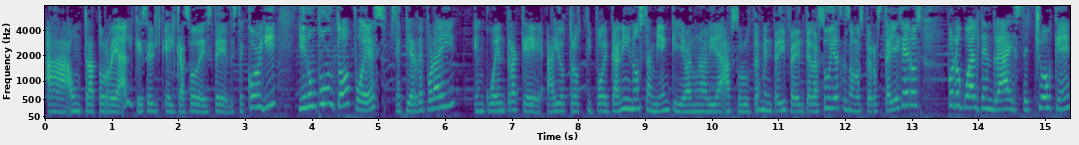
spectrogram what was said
a, un trato real, que es el, el caso de este, de este Corgi. Y en un punto, pues, se pierde por ahí, encuentra que hay otro tipo de caninos también que llevan una vida absolutamente diferente a las suyas, que son los perros callejeros, por lo cual tendrá este choque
